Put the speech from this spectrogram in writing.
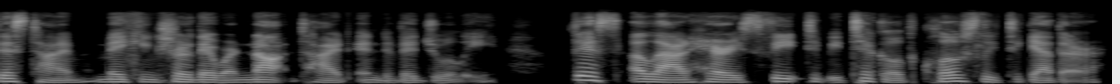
this time making sure they were not tied individually. This allowed Harry's feet to be tickled closely together.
